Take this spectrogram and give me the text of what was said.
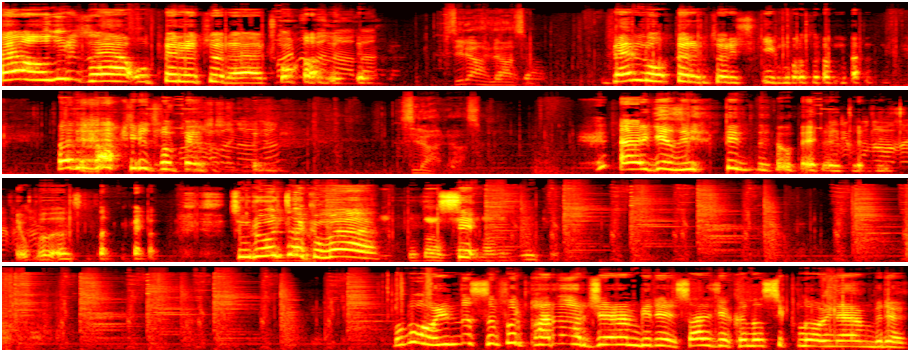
He alırız he operatör he Var mı çok bana alırız. alan? Silah lazım. Ben de operatör isteyeyim o zaman. Hadi herkes Var mı operatör. bana alan? Silah lazım. Herkes birinde operatör istiyor. Bu da sakat. Troll takım he. Buradan Se- ki. Baba oyunda sıfır para harcayan biri. Sadece klasikle oynayan biri.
